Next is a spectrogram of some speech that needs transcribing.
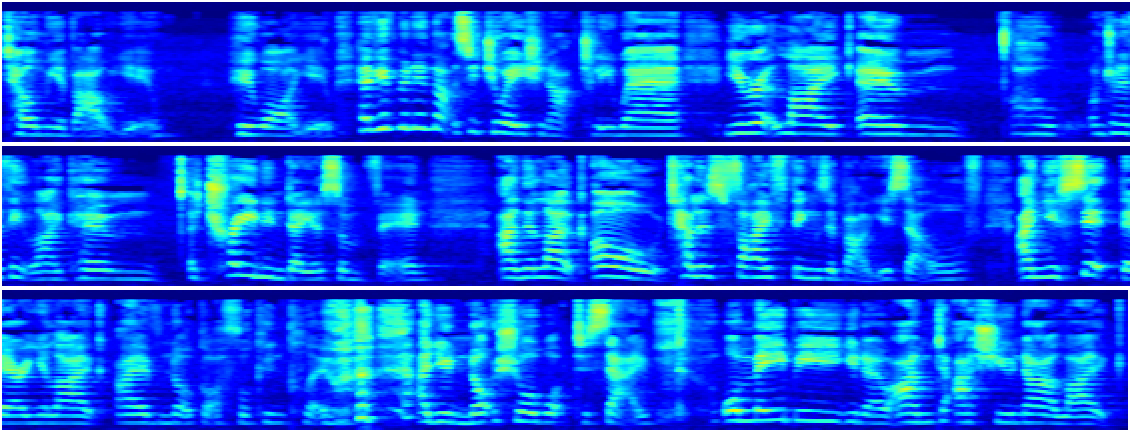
tell me about you. Who are you? Have you been in that situation actually where you're at like um oh I'm trying to think like um a training day or something and they're like, oh, tell us five things about yourself. And you sit there and you're like, I have not got a fucking clue. and you're not sure what to say. Or maybe, you know, I'm to ask you now, like,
